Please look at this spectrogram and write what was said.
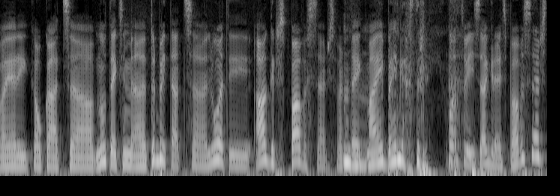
vai arī kaut kāds, nu, teiksim, tur bija tāds ļoti agrs pavasaris, var teikt, mm -hmm. maija beigās tur bija. Latvijas agrais pavasaris,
